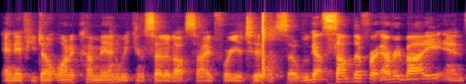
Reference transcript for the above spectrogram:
And if you don't want to come in, we can set it outside for you too. So we've got something for everybody and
